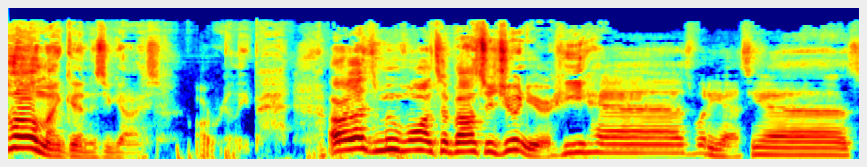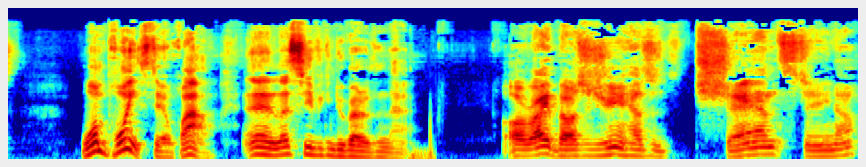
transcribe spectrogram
Oh my goodness, you guys are really bad. All right, let's move on to Bowser Jr. He has what he has. He has one point still. Wow, and let's see if he can do better than that. All right, Bowser Jr. has a chance to you know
